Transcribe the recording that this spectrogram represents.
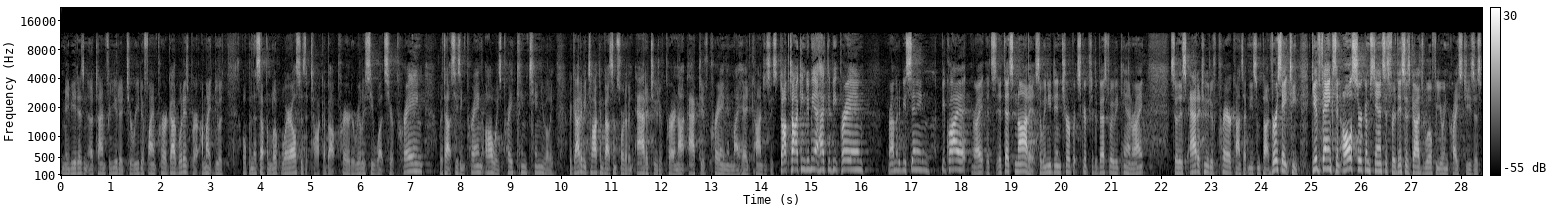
maybe it isn't a time for you to, to redefine prayer. God, what is prayer? I might do it, open this up and look where else does it talk about prayer to really see what's here. Praying without ceasing, praying always, pray continually. We've got to be talking about some sort of an attitude of prayer, not active praying in my head consciously. Stop talking to me, I have to be praying, or I'm going to be sinning. Be quiet, right? It, that's not it. So we need to interpret Scripture the best way we can, right? So, this attitude of prayer concept needs some thought. Verse 18 Give thanks in all circumstances, for this is God's will for you in Christ Jesus.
